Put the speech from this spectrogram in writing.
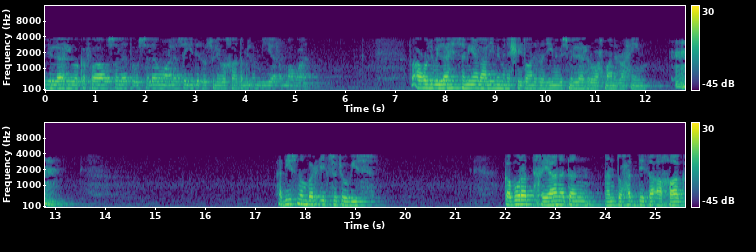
لله وكفى والصلاة والسلام على سيد الرسل وخاتم الأنبياء أما بعد. فأعوذ بالله السميع العليم من الشيطان الرجيم. بسم الله الرحمن الرحيم. حدیث نمبر 124 کبرت خیانتا ان تحدث اخاك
